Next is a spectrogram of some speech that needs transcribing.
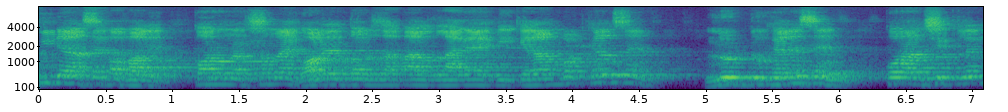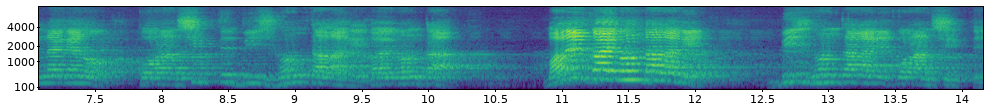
ভিড়ে আছে কপালে। করোনার সময় ঘরের দরজা তাল লাগায় কি ক্যারাম বোর্ড খেলছেন? লুড্ডু খেলেছেন? কোরআন শিখলেন না কেন? কোরআন শিখতে বিশ ঘণ্টা লাগে। কয় ঘণ্টা? বলেন কয় ঘণ্টা লাগে? বিশ ঘণ্টা লাগে কোরআন শিখতে।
